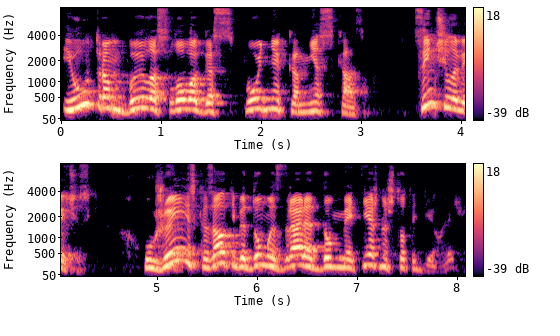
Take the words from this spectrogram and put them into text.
и утром было слово Господня ко мне сказано. Сын человеческий, уже не сказал тебе дом Израиля, дом мятежный, что ты делаешь?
